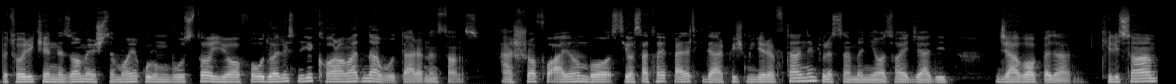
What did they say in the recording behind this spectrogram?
به طوری که نظام اجتماعی قرون وسطا یا فئودالیسم دیگه کارآمد نبود در رنسانس. اشراف و ایان با سیاست های غلطی که در پیش می‌گرفتن نمی‌تونستن به نیازهای جدید جواب بدن. کلیسا هم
